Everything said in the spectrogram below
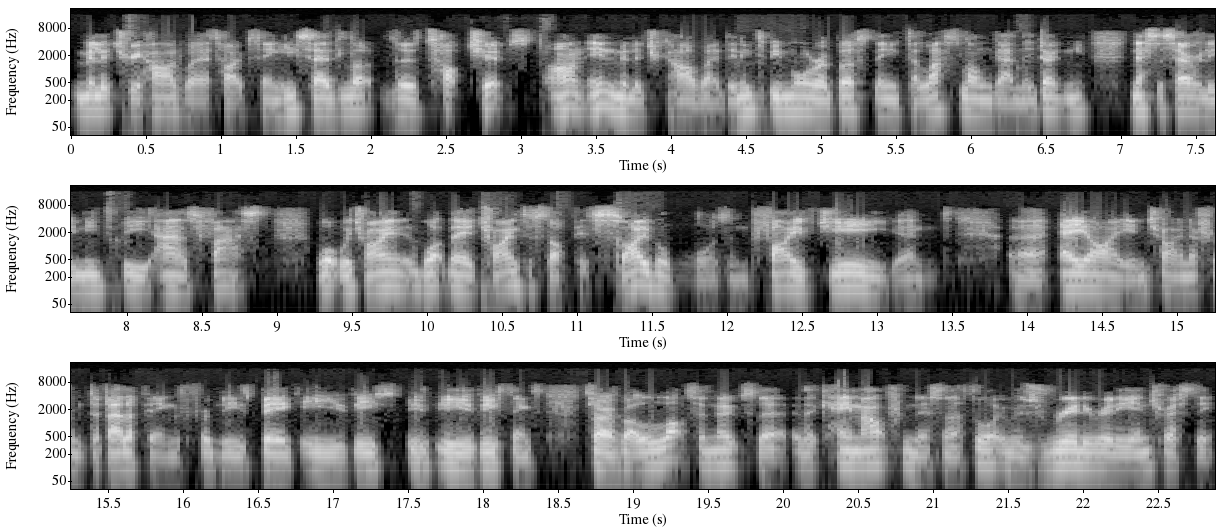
military hardware type thing. He said, look, the top chips aren't in military hardware. They need to be more robust. They need to last longer, and they don't necessarily need to be as fast. What we're trying, what they're trying to stop is cyber wars and 5G and uh, AI in China from developing from these big EUV EUV things. So I've got lots of notes that that came out from this, and I thought it was really really interesting.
